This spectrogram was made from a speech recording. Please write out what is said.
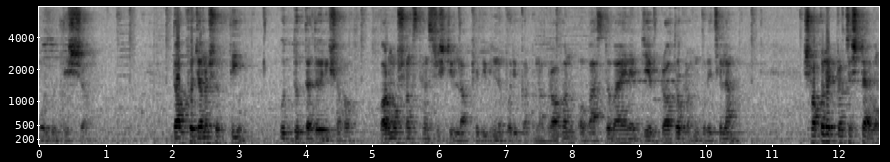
মূল উদ্দেশ্য। দক্ষ জনশক্তি, উদ্যোক্তা তৈরি সহ কর্মসংস্থান সৃষ্টির লক্ষ্যে বিভিন্ন পরিকল্পনা গ্রহণ ও বাস্তবায়নের যে ব্রত গ্রহণ করেছিলাম, সকলের প্রচেষ্টা এবং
